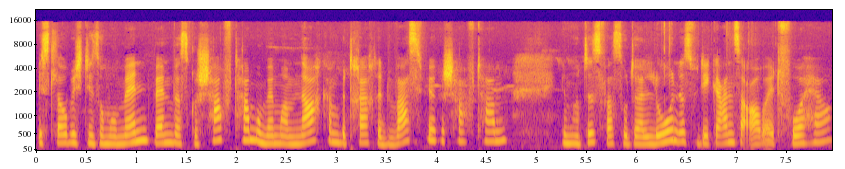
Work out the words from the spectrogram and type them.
ist, glaube ich, dieser Moment, wenn wir es geschafft haben und wenn man im Nachgang betrachtet, was wir geschafft haben, immer das, was so der Lohn ist für die ganze Arbeit vorher.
